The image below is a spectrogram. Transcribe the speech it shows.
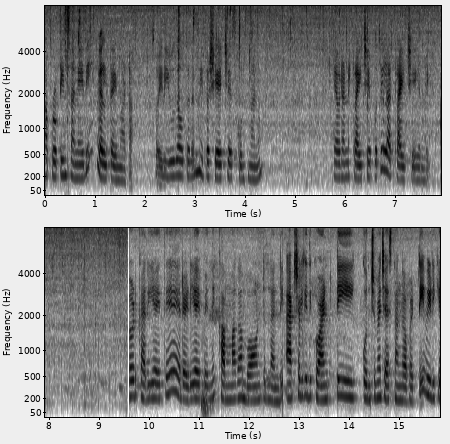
ఆ ప్రోటీన్స్ అనేది వెళ్తాయి అన్నమాట. సో ఇది యూజ్ అవుతుందని మీతో షేర్ చేసుకుంటున్నాను. ఎవరైనా ట్రై చేయకపోతే ఇలా ట్రై చేయండి. రోడ్ కర్రీ అయితే రెడీ అయిపోయింది. కమ్మగా బాగుంటుందండి. యాక్చువల్గా ఇది క్వాంటిటీ కొంచెమే చేస్తాం కాబట్టి వీడికి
